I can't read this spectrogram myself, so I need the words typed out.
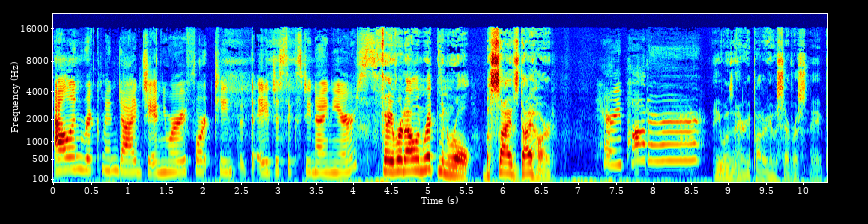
Alan Rickman died January 14th at the age of 69 years. Favorite Alan Rickman role besides Die Hard? Harry Potter. He wasn't Harry Potter, he was Severus Snape.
